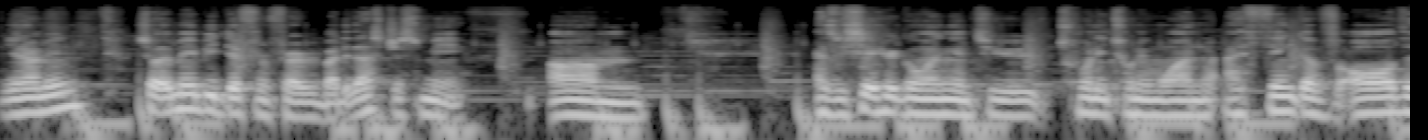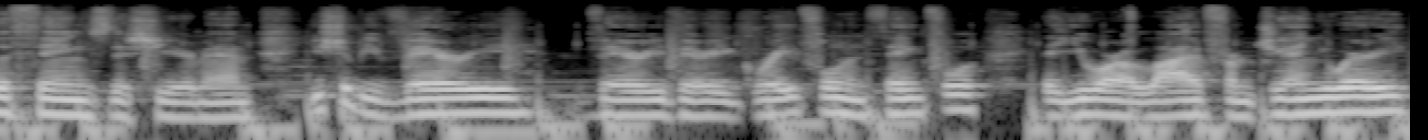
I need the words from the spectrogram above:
You know what I mean? So it may be different for everybody. That's just me. Um as we sit here going into 2021, I think of all the things this year, man. You should be very, very, very grateful and thankful that you are alive from January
